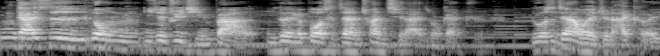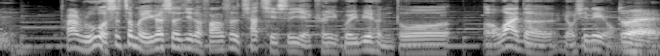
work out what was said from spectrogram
应该是用一些剧情把一个一个 BOSS 战串起来这种感觉。如果是这样，我也觉得还可以。它如果是这么一个设计的方式，它其实也可以规避很多额外的游戏内容。对，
